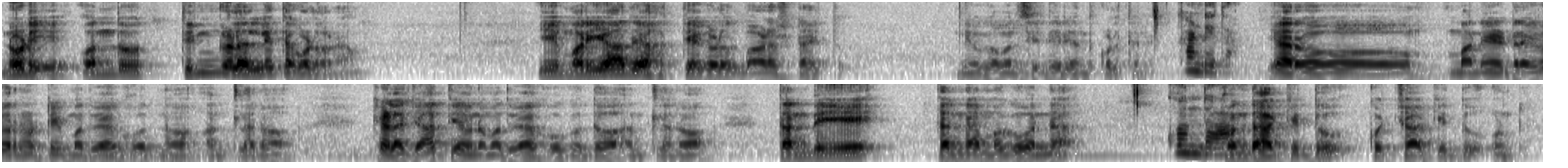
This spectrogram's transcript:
ನೋಡಿ ಒಂದು ತಿಂಗಳಲ್ಲಿ ತಗೊಳ್ಳೋಣ. ನಾವು ಈ ಮರ್ಯಾದೆ ಹತ್ಯೆಗಳು ಭಾಳಷ್ಟಾಯಿತು ನೀವು ಗಮನಿಸಿದ್ದೀರಿ ಅಂದ್ಕೊಳ್ತೇನೆ. ಖಂಡಿತ. ಯಾರೋ ಮನೆ ಡ್ರೈವರ್ನೊಟ್ಟಿಗೆ ಮದುವೆ ಆಗಿ ಹೋದ್ನೋ ಅಂತಲನೋ ಕೆಳ ಜಾತಿಯವನ ಮದುವೆ ಆಗಿ ಹೋಗೋದೋ ಅಂತಲನೋ ತಂದೆಯೇ ತನ್ನ ಮಗುವನ್ನು ಕೊಂದ. ಕೊಂದು ಹಾಕಿದ್ದು ಕೊಚ್ಚ ಹಾಕಿದ್ದು ಉಂಟು.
